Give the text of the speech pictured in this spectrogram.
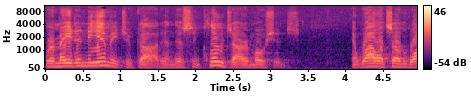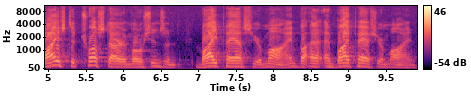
We're made in the image of God, and this includes our emotions. And while it's unwise to trust our emotions and bypass your mind, uh, and bypass your mind,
